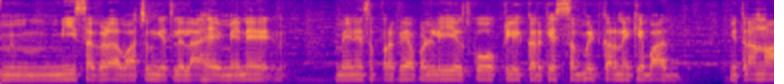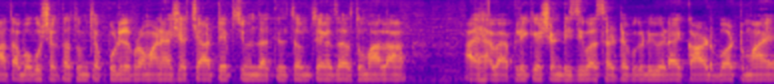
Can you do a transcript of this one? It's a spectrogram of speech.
मी सगळं वाचून घेतलेलं आहे. मैंने मैंने सब प्रक्रिया पडली उसको क्लिक करके सबमिट करने के बाद मित्रांनो आता बघू शकता तुमच्या पुढील प्रमाणे अशा चार टेप्स येऊन जातील. तुमच्या जर तुम्हाला I have application disable certificate U D I card but my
